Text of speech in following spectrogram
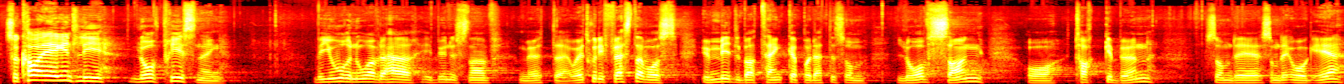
Så hva er egentlig lovprisning? Vi gjorde noe av det her i begynnelsen av møtet. Og jeg tror de fleste av oss umiddelbart tenker på dette som lovsang og takkebønn, som det òg er.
